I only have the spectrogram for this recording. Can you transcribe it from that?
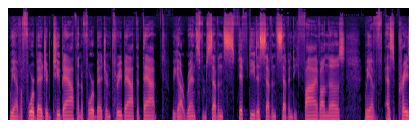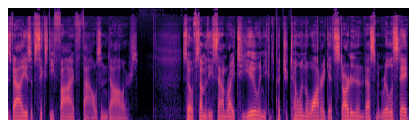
We have a four bedroom, two bath, and a four bedroom, three bath at that. We got rents from 750 to 775 on those. We have appraised values of $65,000. So if some of these sound right to you and you can put your toe in the water, get started in investment real estate,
